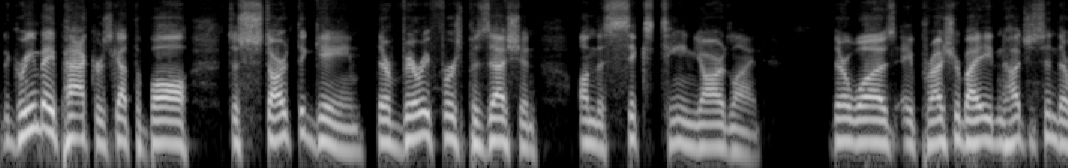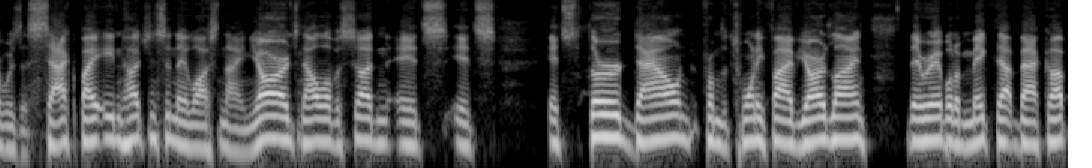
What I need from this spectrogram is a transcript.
The Green Bay Packers got the ball to start the game, their very first possession on the 16 yard line. There was a pressure by Aidan Hutchinson. There was a sack by Aidan Hutchinson. They lost nine yards. Now all of a sudden it's it's it's third down from the 25 yard line. They were able to make that back up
